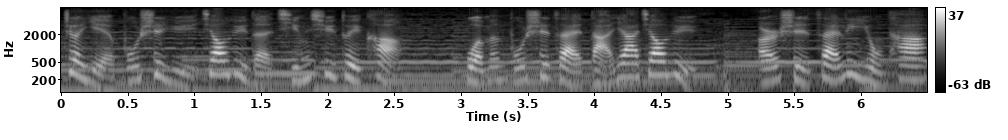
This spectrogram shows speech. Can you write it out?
这也不是与焦虑的情绪对抗。我们不是在打压焦虑，而是在利用它，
